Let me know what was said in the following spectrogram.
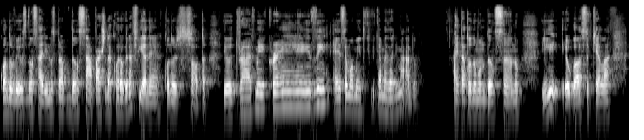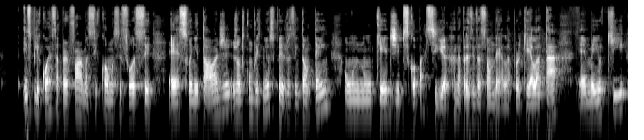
quando veio os dançarinos para dançar a parte da coreografia, né? Quando solta You Drive Me Crazy. Esse é o momento que fica mais animado. Aí tá todo mundo dançando e eu gosto que ela explicou essa performance como se fosse é, Sweeney Todd junto com Britney Spears. Então tem um, um quê de psicopatia na apresentação dela, porque ela tá é, meio que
